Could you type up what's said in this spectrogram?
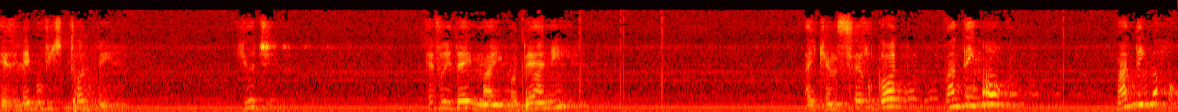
As Leibovich told me, Eugene, every day my מודה אני, I can serve God one day more. One day more.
